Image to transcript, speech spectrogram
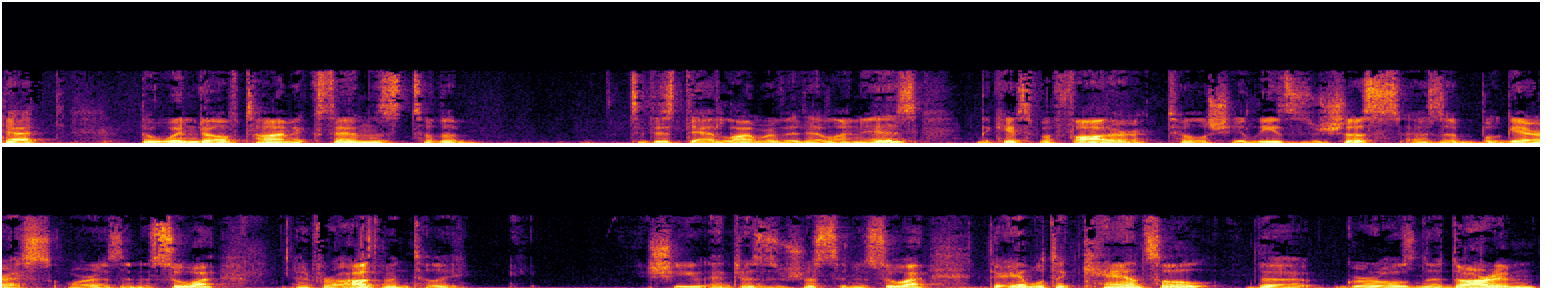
that the window of time extends to the to this deadline, whatever the deadline is. In the case of a father, till she leaves Rishus as a Bulgaris or as a Nesua, and for a husband, till he, she enters Rishus Nesua, they're able to cancel the girl's Nadarim,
